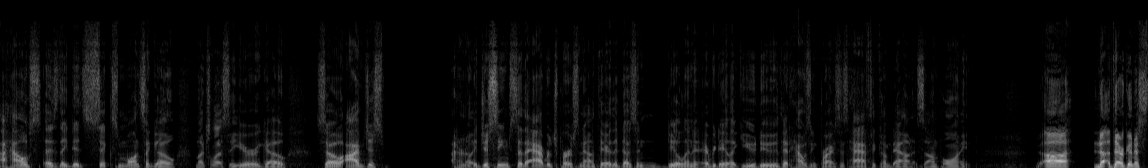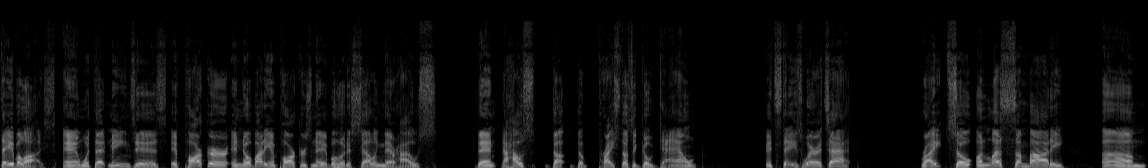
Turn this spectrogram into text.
a house as they did six months ago, much less a year ago. So I'm just I don't know. It just seems to the average person out there that doesn't deal in it every day like you do that housing prices have to come down at some point. Uh, no, they're going to stabilize. And what that means is if Parker and nobody in Parker's neighborhood is selling their house, then the house, the, the price doesn't go down. It stays where it's at. Right? So unless somebody um,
